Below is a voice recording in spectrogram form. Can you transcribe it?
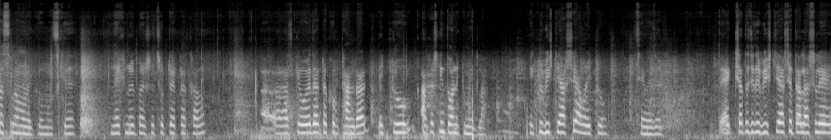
আসসালামু আলাইকুম আজকে। দেখেন ওই পাশে ছোট্ট একটা খাল। আর আজকে ওয়েদারটা খুব ঠান্ডা। একটু আকাশ কিন্তু অনেক মেঘলা। একটু বৃষ্টি আসে, আবার একটু থেমে যায়। তো একসাথে যদি বৃষ্টি আসে, তাহলে আসলে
